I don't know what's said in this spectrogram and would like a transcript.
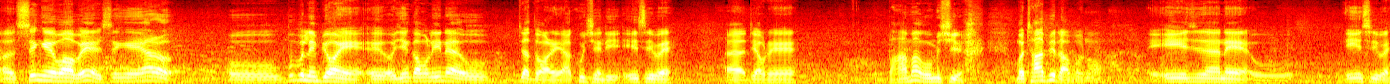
အဲစင်ငယ်ပါပဲစင်ငယ်ကတော့ဟိုပုပ္ပလင်းပြောရင်အဲအရင်ကောင်မလေးနဲ့ဟိုပြတ်သွားတယ်အခုချိန်ဒီအေးဆေးပဲအဲတယောက်တည်းဘာမှကိုမရှိတာမထားဖြစ်တာပေါ့နော်အေးအေးချမ်းနဲ့ဟိုအေးဆေးပဲ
